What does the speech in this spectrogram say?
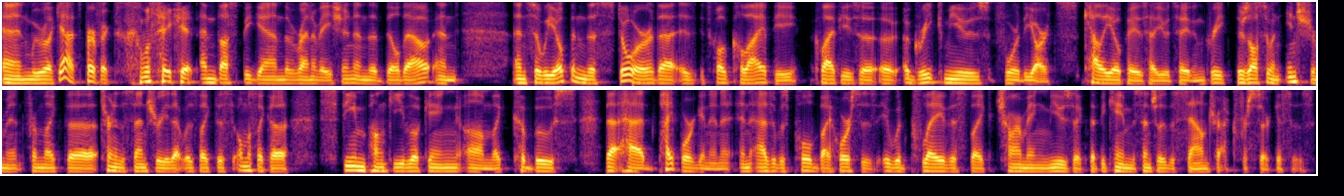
And we were like, yeah, it's perfect. we'll take it. And thus began the renovation and the build out. And and so we opened this store that is, it's called Calliope. Calliope is a, a, a, Greek muse for the arts. Calliope is how you would say it in Greek. There's also an instrument from like the turn of the century that was like this, almost like a steampunky looking, um, like caboose that had pipe organ in it. And as it was pulled by horses, it would play this like charming music that became essentially the soundtrack for circuses.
